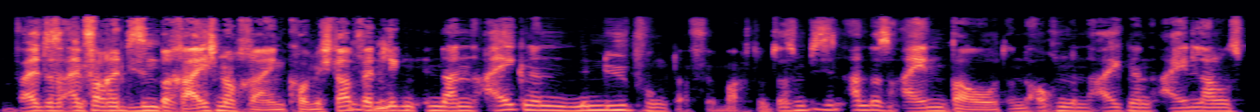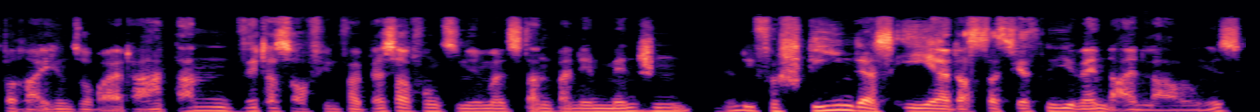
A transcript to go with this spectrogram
weil das einfach in diesen Bereich noch reinkommt. Ich glaube, wenn mhm. LinkedIn dann einen eigenen Menüpunkt dafür macht und das ein bisschen anders einbaut und auch einen eigenen Einladungsbereich und so weiter hat, dann wird das auf jeden Fall besser funktionieren, weil es dann bei den Menschen, ne, die verstehen das eher, dass das jetzt eine Event-Einladung ist.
